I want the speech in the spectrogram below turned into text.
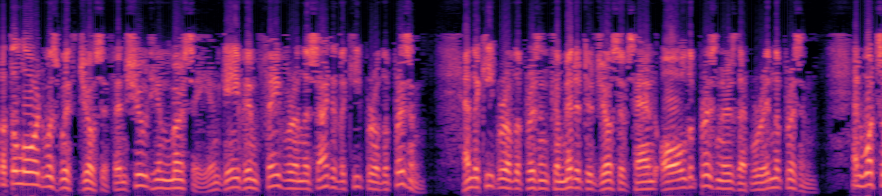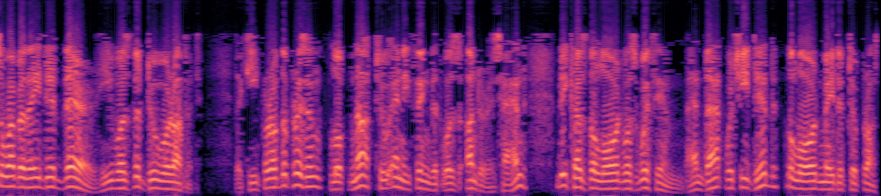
But the Lord was with Joseph, and shewed him mercy, and gave him favor in the sight of the keeper of the prison. And the keeper of the prison committed to Joseph's hand all the prisoners that were in the prison. And whatsoever they did there, he was the doer of it. The keeper of the prison looked not to anything that was under his hand, because the Lord was with him, and that which he did, the Lord made it to prosper.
